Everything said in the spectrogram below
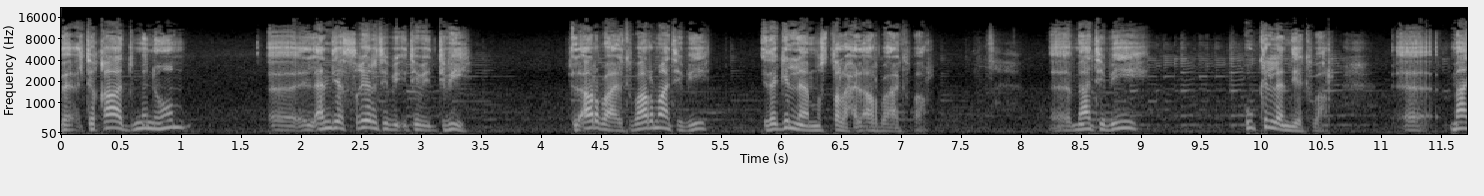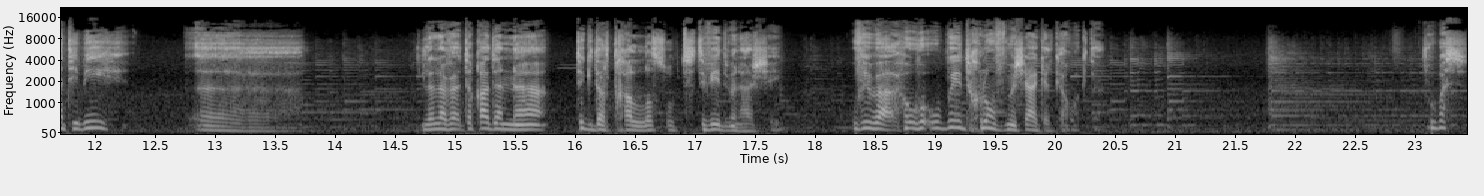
باعتقاد منهم آه، الأندية الصغيرة تبي تبي تبيه. الأربعة الكبار ما تبيه. إذا قلنا مصطلح الأربعة الكبار آه، ما تبيه وكل الأندية كبار. آه، ما تبيه لأن في اعتقاد انها تقدر تخلص وتستفيد من هالشيء. وفي وبيدخلون في مشاكل كان وقتها. وبس.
